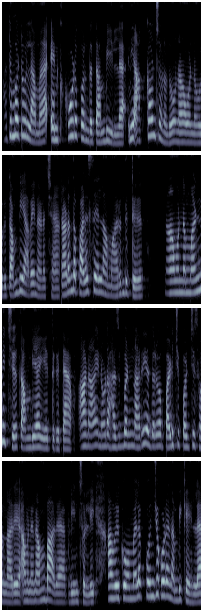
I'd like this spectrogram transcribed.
அது மட்டும் இல்லாம எனக்கு கூட பிறந்த தம்பி இல்ல. நீ அக்கான்னு சொன்னதும் நான் உன்னை ஒரு தம்பியாவே நினைச்சேன். நடந்த பழசையெல்லாம் மறந்துட்டு நான் உன்னை மன்னிச்சு தம்பியாக ஏற்றுக்கிட்டேன் ஆனால் என்னோட ஹஸ்பண்ட் நிறைய தடவை படித்து படித்து சொன்னார் அவனை நம்பாத அப்படின்னு சொல்லி. அவருக்கு உன் மேலே கொஞ்சம் கூட நம்பிக்கை இல்லை.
